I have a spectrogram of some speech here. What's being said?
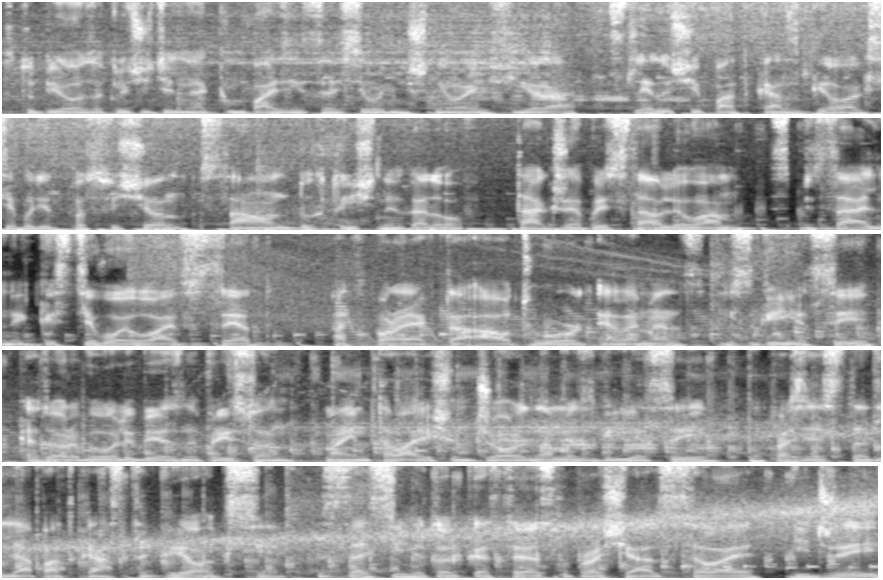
Вступила заключительная композиция сегодняшнего эфира. Следующий подкаст Galaxy будет посвящен sound 2000-х годов. Также я представлю вам специальный гостевой live set от проекта Outward Elements из Греции, который был любезно прислан моим товарищем Джорданом из Греции непосредственно для подкаста Galaxy. За сими только остается попрощаться с вами. Диджей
